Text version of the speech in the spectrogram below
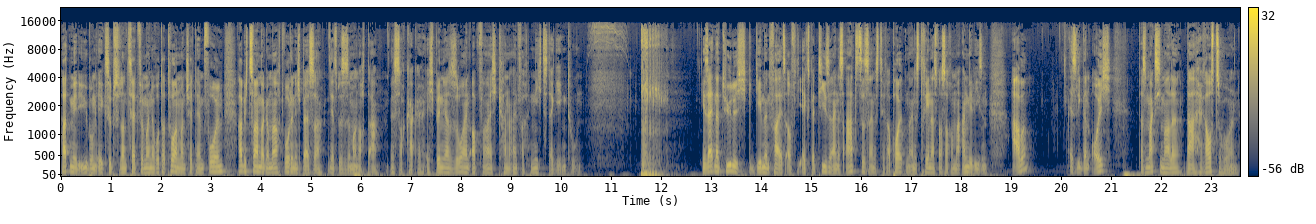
hat mir die Übung XYZ für meine Rotatorenmanschette empfohlen. Habe ich zweimal gemacht, wurde nicht besser. Jetzt ist es immer noch da. Ist doch kacke. Ich bin ja so ein Opfer, ich kann einfach nichts dagegen tun. Ihr seid natürlich gegebenenfalls auf die Expertise eines Arztes, eines Therapeuten, eines Trainers, was auch immer angewiesen. Aber es liegt an euch, das Maximale da herauszuholen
